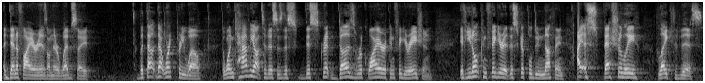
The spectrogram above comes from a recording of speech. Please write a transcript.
identifier is on their website. But that, that worked pretty well. The one caveat to this is this, this script does require configuration. If you don't configure it, this script will do nothing. I especially liked this.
